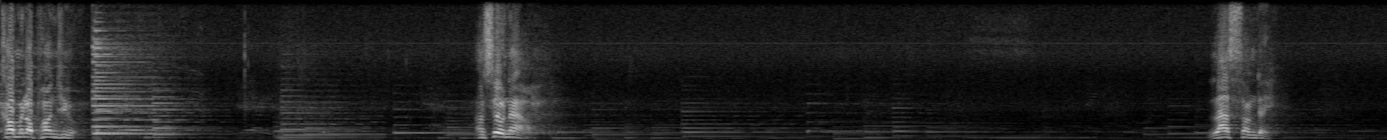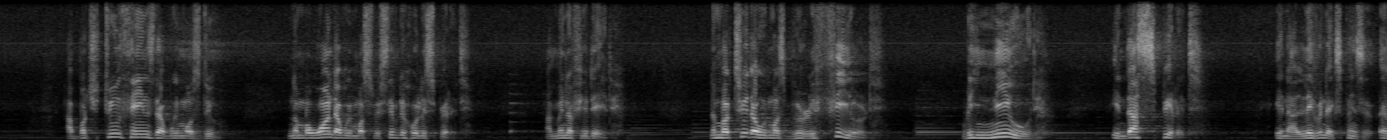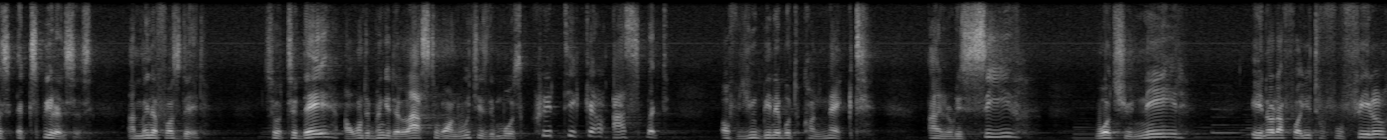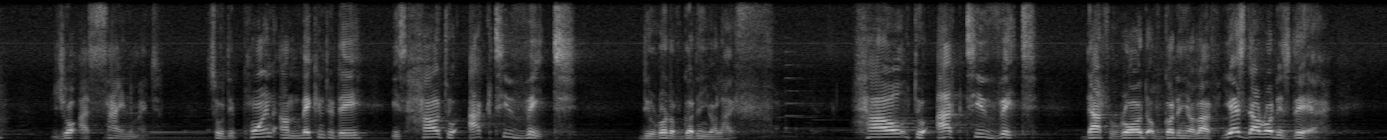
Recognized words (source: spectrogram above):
coming upon you. And so now, last Sunday, You two things that we must do. Number one, that we must receive the Holy Spirit. And many of you did. Number two, that we must be refilled, renewed in that spirit in our living experiences. And many of us did. So today, I want to bring you the last one, which is the most critical aspect of you being able to connect and receive what you need in order for you to fulfill your assignment. So, the point I'm making today is how to activate the rod of God in your life. How to activate that rod of God in your life. Yes, that rod is there.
